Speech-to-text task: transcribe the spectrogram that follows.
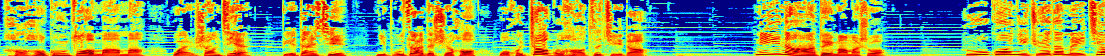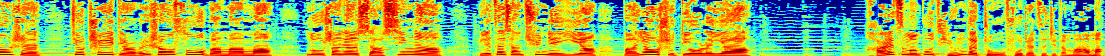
好好工作，妈妈，晚上见。别担心，你不在的时候，我会照顾好自己的。”妮娜对妈妈说：“如果你觉得没精神，就吃一点维生素吧，妈妈。路上要小心啊，别再像去年一样把钥匙丢了呀。”孩子们不停的嘱咐着自己的妈妈，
